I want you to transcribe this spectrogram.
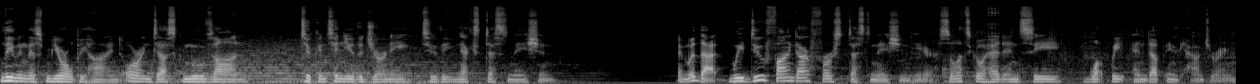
Leaving this mural behind, Orin Dusk moves on to continue the journey to the next destination. And with that, we do find our first destination here, so let's go ahead and see what we end up encountering.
